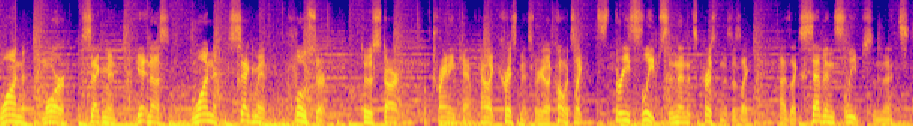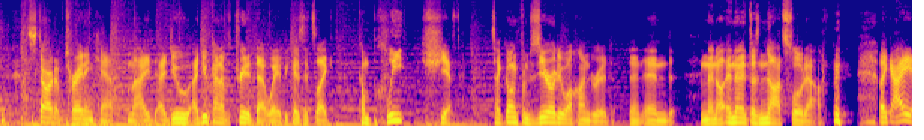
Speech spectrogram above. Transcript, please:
One more segment, getting us one segment closer to the start of training camp. Kind of like Christmas, where you're like, oh, it's like three sleeps, and then it's Christmas. It's like it's like seven sleeps, and then it's start of training camp. And I, I do I do kind of treat it that way because it's like complete shift. It's like going from zero to a hundred, and and and then and then it does not slow down. like I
